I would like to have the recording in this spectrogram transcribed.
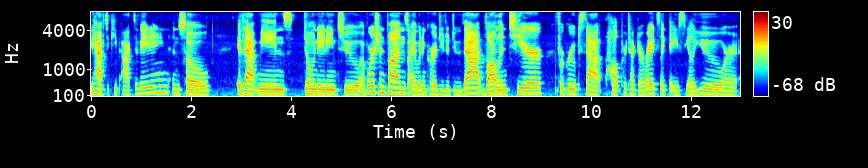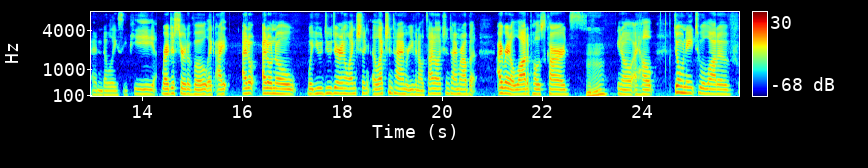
We have to keep activating. And so if that means donating to abortion funds, I would encourage you to do that. Volunteer for groups that help protect our rights, like the ACLU or NAACP. Register to vote. Like I, I don't, I don't know what you do during election election time or even outside election time, Rob, but I write a lot of postcards. Mm-hmm. You know, I help donate to a lot of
